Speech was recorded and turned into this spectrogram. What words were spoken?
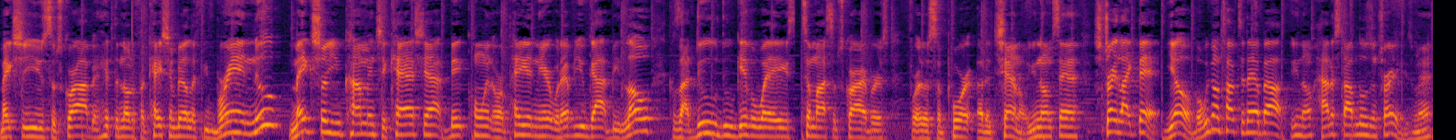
Make sure you subscribe and hit the notification bell. If you're brand new, make sure you comment your Cash App, Bitcoin, or Payoneer, whatever you got below, because I do do giveaways to my subscribers for the support of the channel. You know what I'm saying? Straight like that. Yo, but we're gonna talk today about, you know, how to stop losing trades, man.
